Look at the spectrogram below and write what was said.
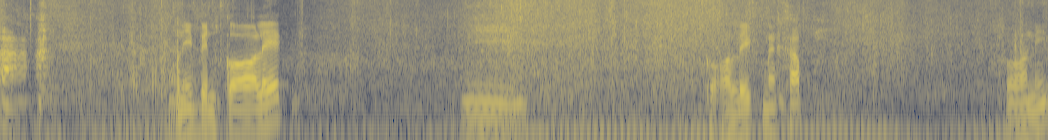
อะอันนี้เป็นกอเล็ก นี่กอเล็กนะครับกอนี้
